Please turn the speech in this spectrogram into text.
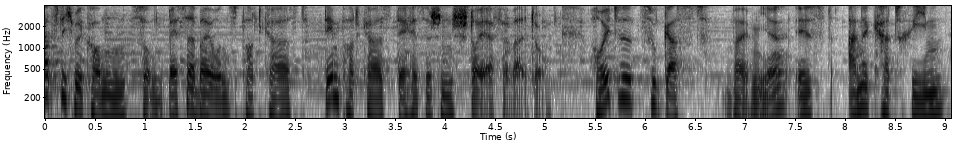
Herzlich willkommen zum Besser bei uns Podcast, dem Podcast der hessischen Steuerverwaltung. Heute zu Gast bei mir ist Anne-Kathrin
